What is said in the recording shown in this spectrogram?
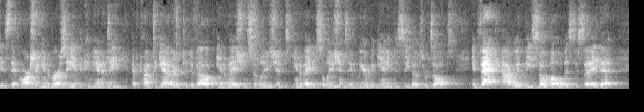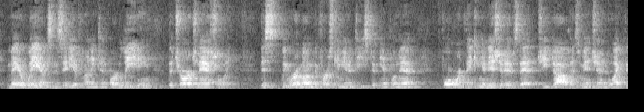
is that Marshall University and the community have come together to develop innovation solutions, innovative solutions, and we are beginning to see those results. In fact, I would be so bold as to say that Mayor Williams and the city of Huntington are leading the charge nationally. This, we were among the first communities to implement forward-thinking initiatives that Chief Dial has mentioned, like the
